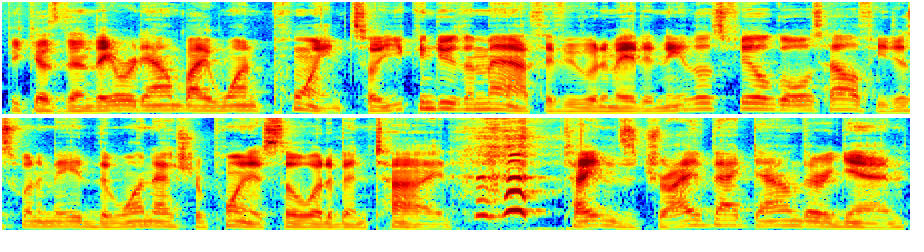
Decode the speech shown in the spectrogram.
because then they were down by one point. So you can do the math. If you would have made any of those field goals, hell, if you just would have made the one extra point, it still would have been tied. Titans drive back down there again.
